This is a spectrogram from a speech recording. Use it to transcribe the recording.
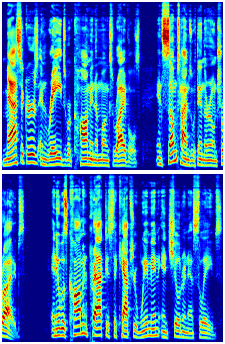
Massacres and raids were common amongst rivals, and sometimes within their own tribes, and it was common practice to capture women and children as slaves.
